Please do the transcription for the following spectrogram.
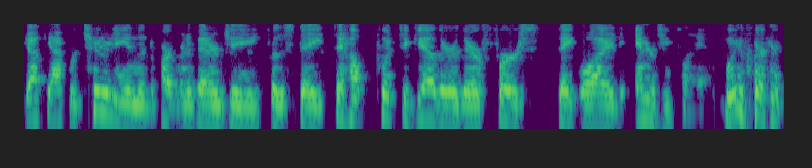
got the opportunity in the Department of Energy for the state to help put together their first statewide energy plan. We were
